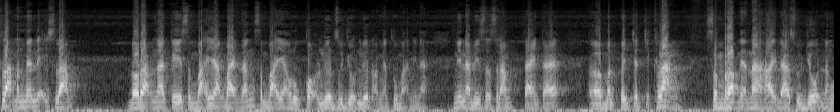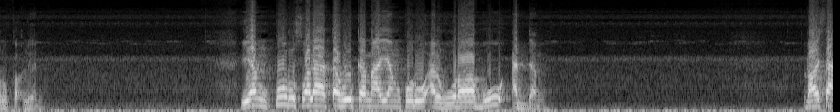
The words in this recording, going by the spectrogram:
ស្លាប់មិនមែនអ្នកអ៊ីស្លាមដរាបណាគេសម្បាយ៉ាងបែបហ្នឹងសម្បាយ៉ាងរូកកលឿនសុយុទ្ធលឿនអត់មានទូម៉ាក់នេះណានេះណាប៊ីសុលឡាមតែងតែមិនពេញចិត្តជាខ្លាំង សម្រាប់អ្នកណាហើយដែលសុយោតនិងរុកលឿនយ៉ាងគូរុសឡាតហ៊ូកាម៉ាយ៉ាងគូរុអលហ្គរ៉ាប៊ូអាដាំដោយសារ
